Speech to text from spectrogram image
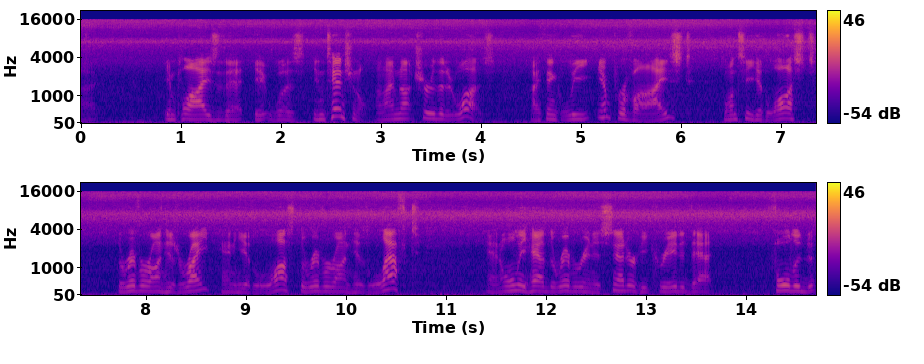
uh, implies that it was intentional, and I'm not sure that it was. I think Lee improvised once he had lost the river on his right and he had lost the river on his left and only had the river in his center. He created that folded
